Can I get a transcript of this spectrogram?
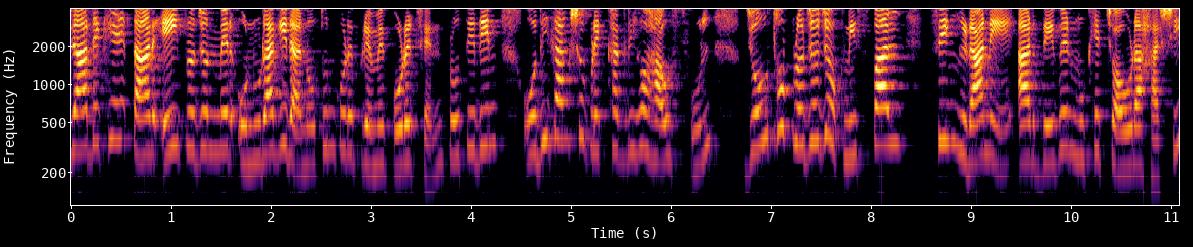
যা দেখে তার এই প্রজন্মের অনুরাগীরা নতুন করে প্রেমে পড়েছেন। প্রতিদিন অধিকাংশ প্রেক্ষাগৃহ হাউসফুল। যৌথ প্রযোজক নিসপাল সিং রানে আর দেবের মুখে চওড়া হাসি।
